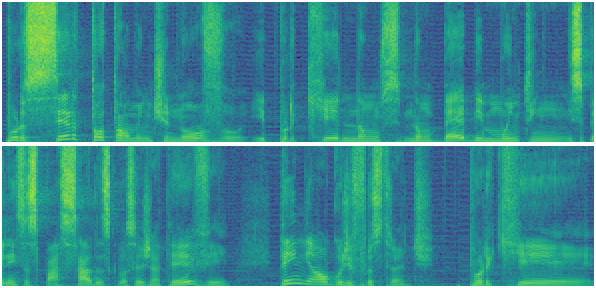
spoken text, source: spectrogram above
por ser totalmente novo e porque não, não bebe muito em experiências passadas que você já teve, tem algo de frustrante. Porque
